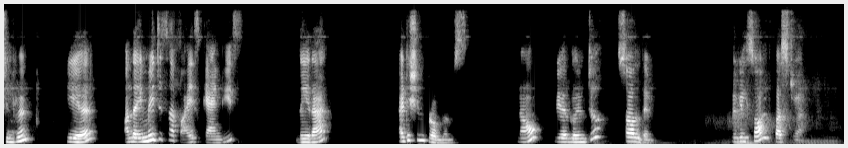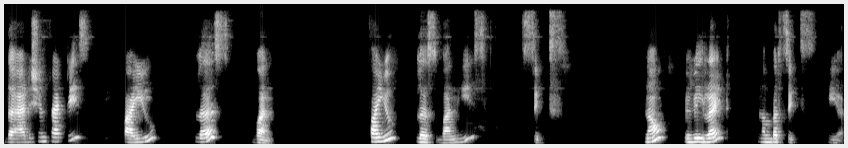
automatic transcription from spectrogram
Children, here on the images of ice candies, there are addition problems. Now we are going to solve them. We will solve first one. The addition fact is 5 plus 1. 5 plus 1 is 6. Now we will write number 6 here.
